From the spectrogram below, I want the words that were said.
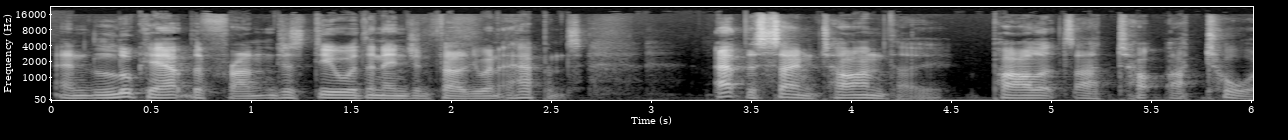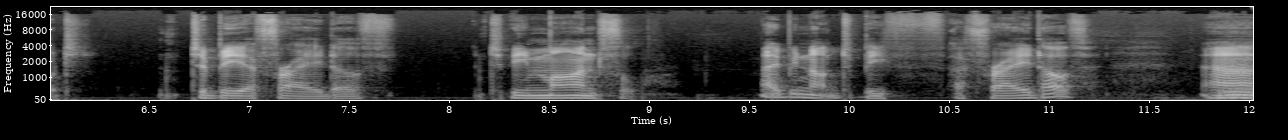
and look out the front and just deal with an engine failure when it happens." At the same time, though, pilots are ta- are taught to be afraid of, to be mindful, maybe not to be f- afraid of. Uh,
